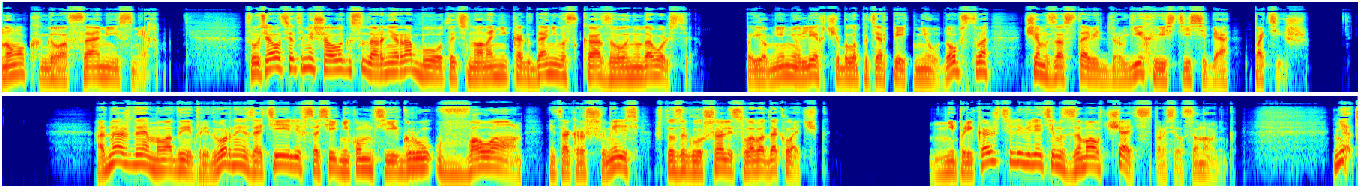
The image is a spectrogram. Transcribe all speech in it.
ног, голосами и смехом. Случалось, это мешало государне работать, но она никогда не высказывала неудовольствия. По ее мнению, легче было потерпеть неудобства, чем заставить других вести себя потише. Однажды молодые придворные затеяли в соседней комнате игру в валан и так расшумелись, что заглушали слова докладчика. «Не прикажете ли велеть им замолчать?» — спросил сановник. «Нет,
